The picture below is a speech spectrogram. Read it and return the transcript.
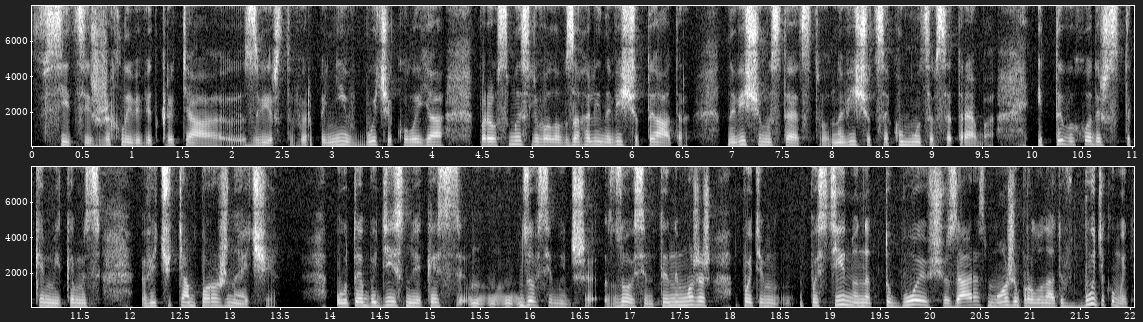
всі ці жахливі відкриття е, звірств в Ірпені, в Бучі, коли я переосмислювала взагалі, навіщо театр, навіщо мистецтво, навіщо це, кому це все треба. І ти виходиш з таким якимось відчуттям порожнечі. У тебе дійсно якесь зовсім інше. Зовсім ти не можеш потім постійно над тобою, що зараз може пролунати в будь-яку мить.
